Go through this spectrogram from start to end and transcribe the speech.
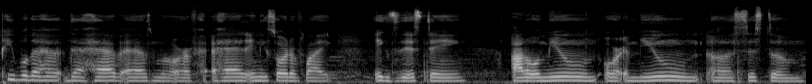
people that have that have asthma or have had any sort of like existing autoimmune or immune uh, system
